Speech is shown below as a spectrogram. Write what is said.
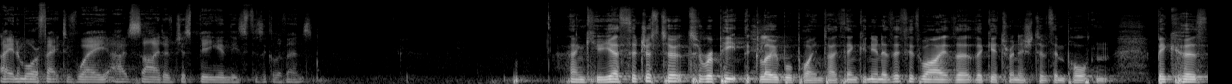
uh, in a more effective way outside of just being in these physical events. Thank you. Yes, so just to, to repeat the global point, I think, and you know, this is why the, the GITA initiative is important, because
